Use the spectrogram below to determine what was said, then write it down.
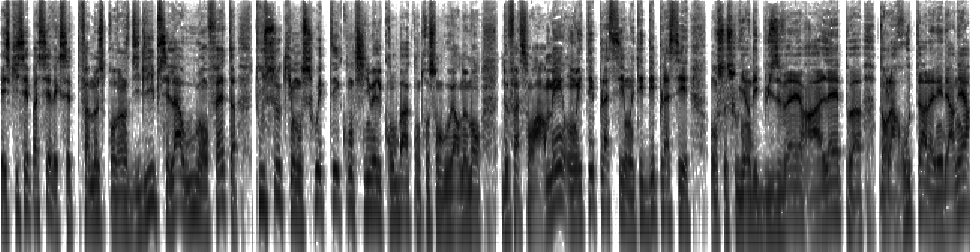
Et ce qui s'est passé avec cette fameuse province d'Idlib, c'est là où en fait tous ceux qui ont souhaité continuer le combat contre son gouvernement de façon armée ont été placés, ont été déplacés. On se souvient des des bus verts à Alep, dans la Routa l'année dernière.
